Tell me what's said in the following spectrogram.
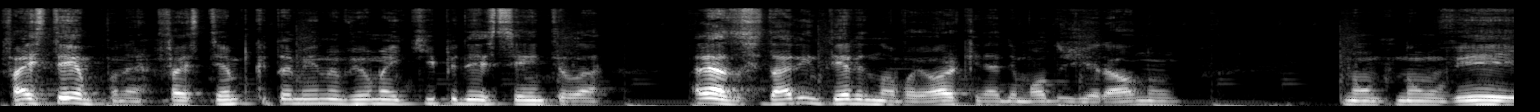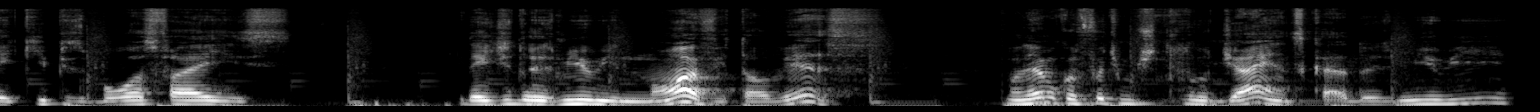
faz tempo, né? Faz tempo que também não vê uma equipe decente lá. Aliás, a cidade inteira de Nova York, né, de modo geral, não, não, não vê equipes boas faz desde 2009, talvez. Não lembro quando foi o último título do Giants, cara, 2000 e...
